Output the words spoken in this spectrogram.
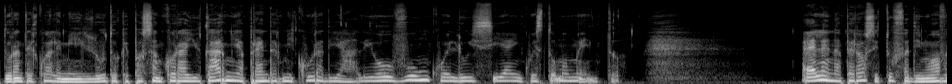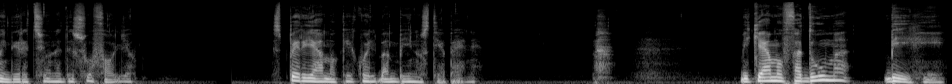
durante il quale mi illudo che possa ancora aiutarmi a prendermi cura di Ali ovunque lui sia in questo momento. Elena però si tuffa di nuovo in direzione del suo foglio. Speriamo che quel bambino stia bene. Mi chiamo Faduma Bihi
